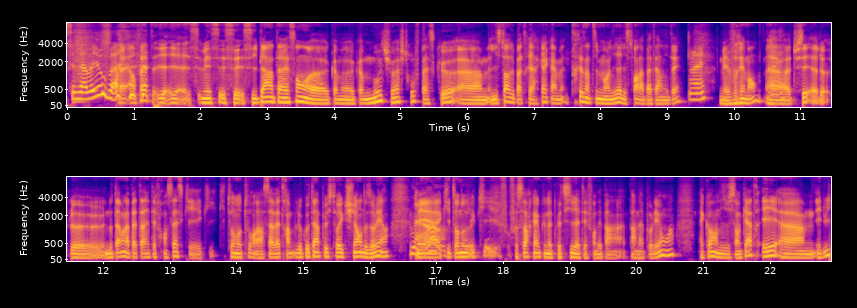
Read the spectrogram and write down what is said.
C'est merveilleux ou pas? En fait, il y a- il y a- c'est- mais c'est- hyper intéressant euh, comme, comme mot, tu vois, je trouve, parce que euh, l'histoire du patriarcat est quand même très intimement liée à l'histoire de la paternité. Ouais. Mais vraiment, euh, tu sais, le, le- notamment la paternité française qui, est- qui, qui tourne autour. Alors, ça va être le côté un peu historique chiant, désolé, hein, mais Non. euh, qui tourne. Qui, faut, savoir quand même que notre civil a été fondé par, par Napoléon, hein, d'accord, en 1804. Et, euh, et lui,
